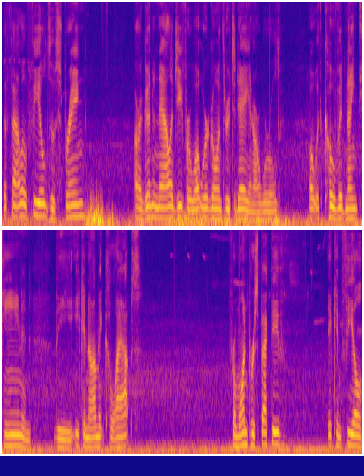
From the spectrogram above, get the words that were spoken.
The fallow fields of spring are a good analogy for what we're going through today in our world. What with COVID 19 and the economic collapse. From one perspective, it can feel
